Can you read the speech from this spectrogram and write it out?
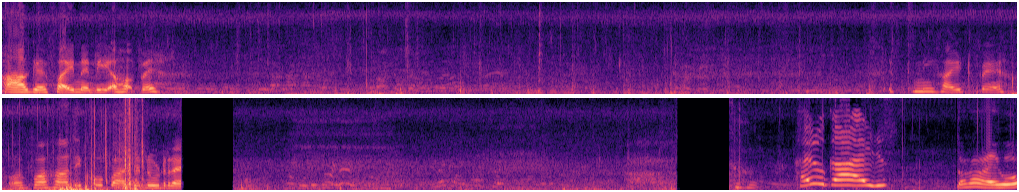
आ गए फाइनली यहाँ पे। इतनी हाइट पे और वहाँ देखो बादल उड़ रहा है। हेलो गाइस कहाँ आए हो?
